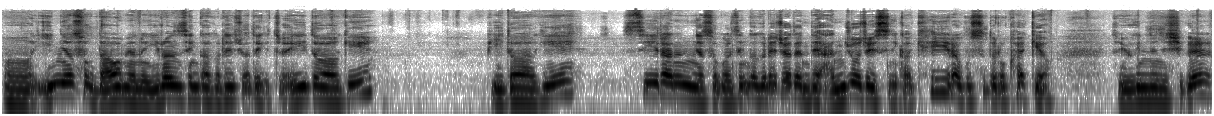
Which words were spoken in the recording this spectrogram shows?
어, 이 녀석 나오면은 이런 생각을 해줘야 되겠죠. A 더하기 B 더하기 C라는 녀석을 생각을 해줘야 되는데 안 주어져 있으니까 K라고 쓰도록 할게요. 그래서 여기 있는 식을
